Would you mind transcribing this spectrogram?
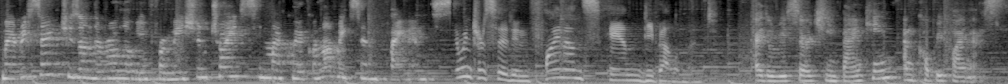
My research is on the role of information choice in macroeconomics and finance. I'm interested in finance and development. I do research in banking and corporate finance.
